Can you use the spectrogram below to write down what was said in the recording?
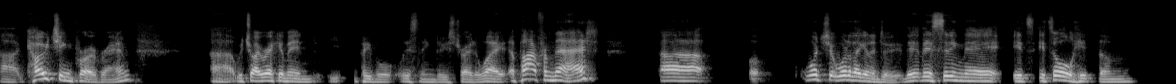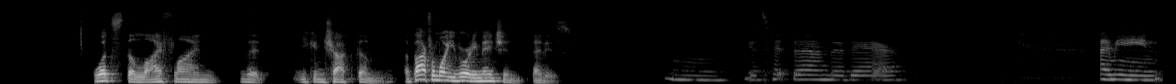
uh, coaching program, uh, which I recommend people listening do straight away. Apart from that, uh, what, what are they going to do? They're, they're sitting there, it's, it's all hit them. What's the lifeline that you can chuck them, apart from what you've already mentioned, that is? It's hit them, they're there. I mean,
